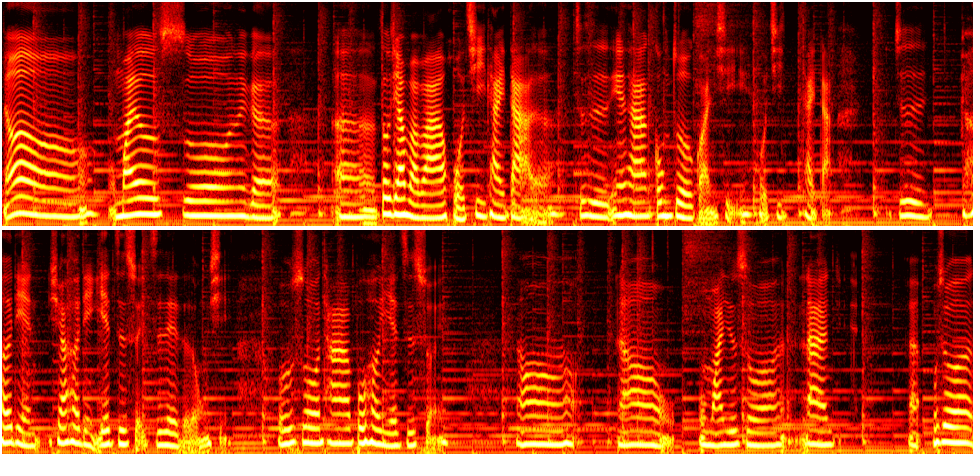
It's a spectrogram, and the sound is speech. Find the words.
然后我妈又说那个呃豆浆爸爸火气太大了，就是因为他工作的关系，火气太大，就是。喝点需要喝点椰子水之类的东西，我就说他不喝椰子水，然后然后我妈就说那呃我说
